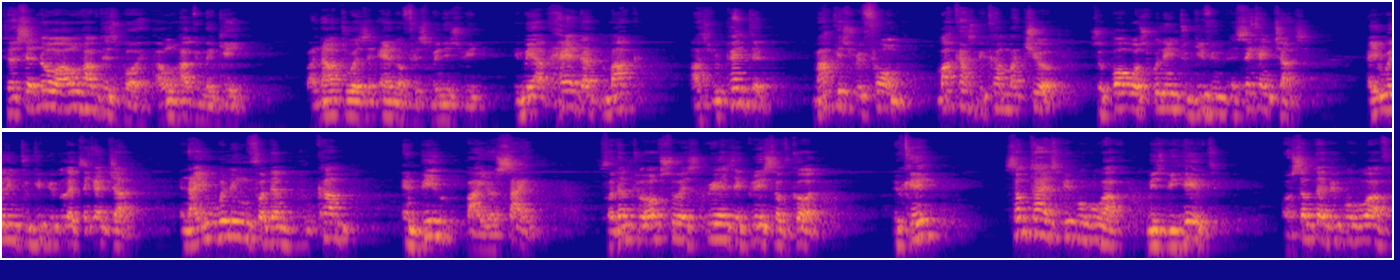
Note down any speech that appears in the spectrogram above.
So he said, No, I won't have this boy. I won't have him again. But now, towards the end of his ministry, he may have heard that Mark has repented. Mark is reformed. Mark has become mature. So Paul was willing to give him a second chance. Are you willing to give people a second chance? And are you willing for them to come and be by your side? For them to also experience the grace of God. Okay? Sometimes people who have misbehaved, or sometimes people who have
